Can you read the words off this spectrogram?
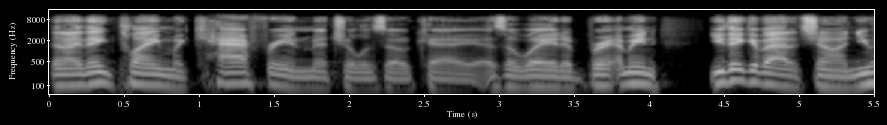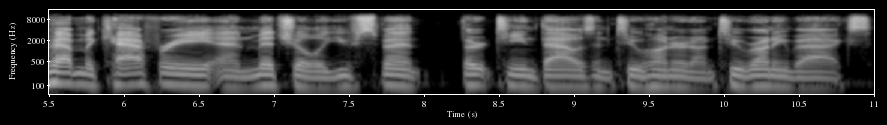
then I think playing McCaffrey and Mitchell is okay as a way to bring. I mean, you think about it, Sean. You have McCaffrey and Mitchell. You've spent thirteen thousand two hundred on two running backs,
